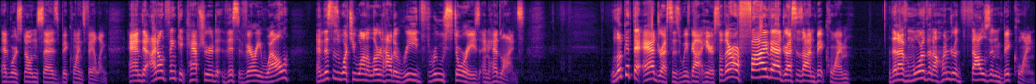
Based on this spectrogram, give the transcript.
Edward Snowden says Bitcoin's failing. And I don't think it captured this very well. And this is what you want to learn how to read through stories and headlines. Look at the addresses we've got here. So there are five addresses on Bitcoin that have more than 100,000 Bitcoin,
